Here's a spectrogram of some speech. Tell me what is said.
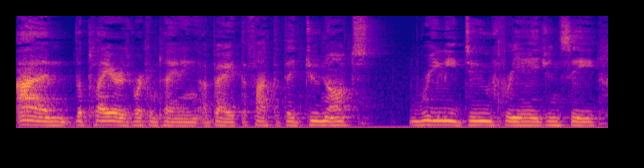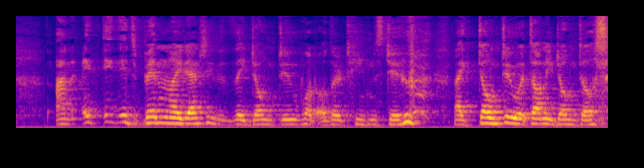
and the players were complaining about the fact that they do not really do free agency. And it, it, it's been an identity that they don't do what other teams do. like, don't do what Donny Don't does.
